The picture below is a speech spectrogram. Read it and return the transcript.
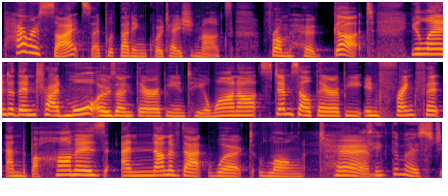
parasites, I put that in quotation marks, from her gut. Yolanda then tried more ozone therapy in Tijuana, stem cell therapy in Frankfurt and the Bahamas, and none of that worked long term. I think the most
